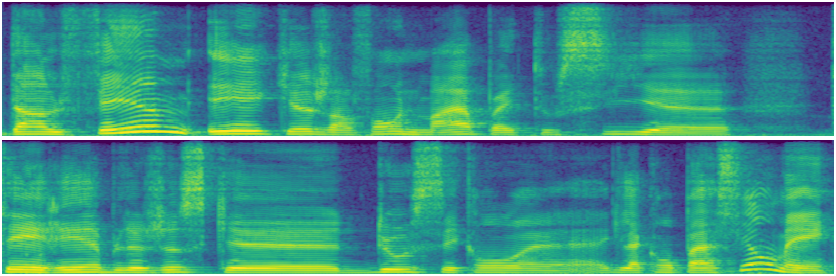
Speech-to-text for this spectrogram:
dans le film, et que, dans le fond, une mère peut être aussi. Euh, terrible, juste que douce et con, euh, avec la compassion, mais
